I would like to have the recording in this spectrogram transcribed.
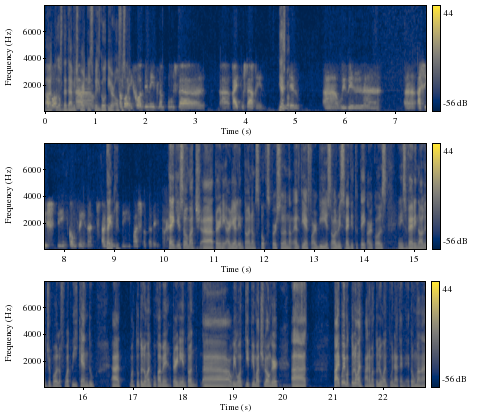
uh, Opo. two of the damaged parties Ah, will go to your office Apo, po. i-coordinate lang po sa, ah, kahit po sa akin. Yes and po. then, ah, we will, ah, uh, assisting complainants Thank against the bus operator. Thank you so much, uh, Attorney Ariel Inton, ang spokesperson ng LTFRB. is always ready to take our calls and he's very knowledgeable of what we can do. At magtutulungan po kami, Attorney Inton. Uh, we won't keep you much longer. At tayo po ay magtulungan para matulungan po natin itong mga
